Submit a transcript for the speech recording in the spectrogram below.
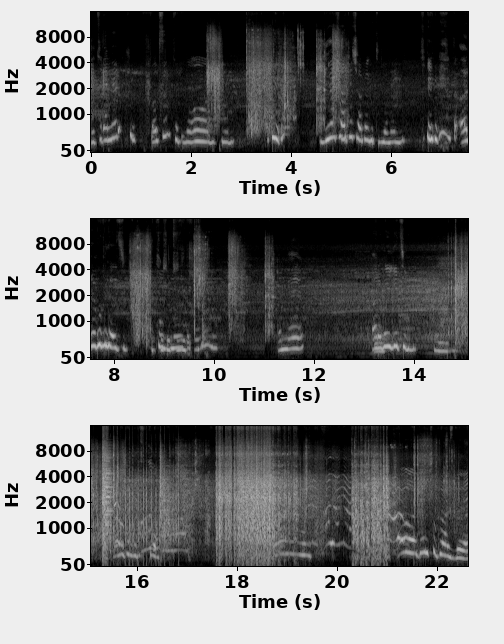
getiremiyorum ki. Baksana tabii. Aa getiriyorum. Yine çarpa çarpa getiriyorum anne. Araba birazcık Bozmaya başladı. Anne. Arabayı getirdim. Oo, canım çok azdı.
